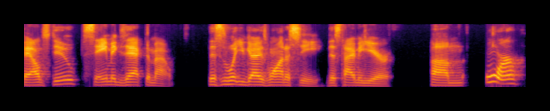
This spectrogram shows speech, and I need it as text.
Balance due, same exact amount. This is what you guys want to see this time of year. Um, or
